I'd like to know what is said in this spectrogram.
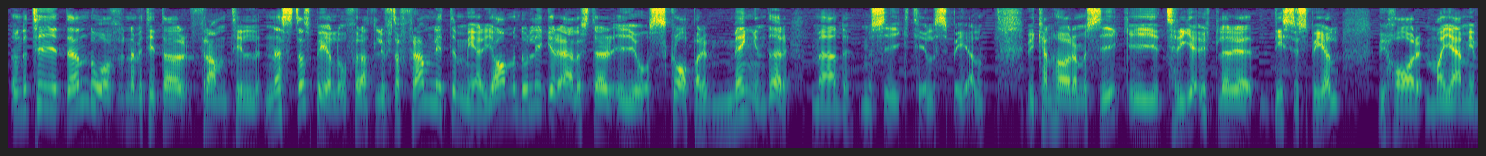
under tiden då, när vi tittar fram till nästa spel och för att lyfta fram lite mer, ja men då ligger Alistair i och skapar mängder med musik till spel. Vi kan höra musik i tre ytterligare Dizzy-spel. Vi har Miami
